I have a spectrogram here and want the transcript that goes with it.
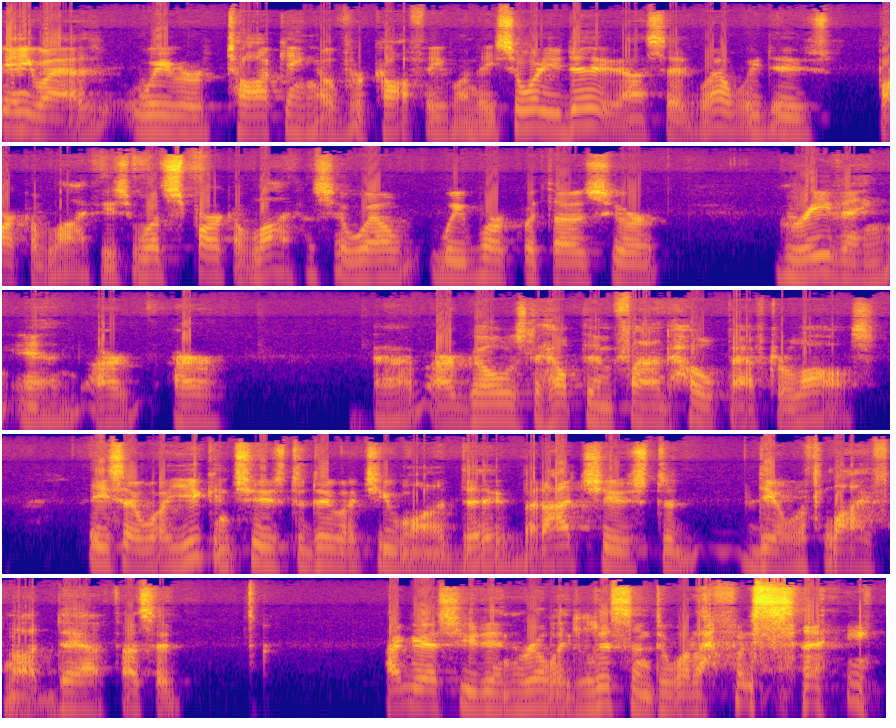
anyway, we were talking over coffee one day. So what do you do? I said, well, we do Spark of Life. He said, what's Spark of Life? I said, well, we work with those who are grieving, and our our uh, our goal is to help them find hope after loss. He said, well, you can choose to do what you want to do, but I choose to deal with life, not death. I said, I guess you didn't really listen to what I was saying.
